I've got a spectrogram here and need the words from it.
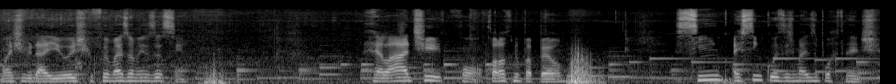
uma atividade hoje que foi mais ou menos assim. Relate, coloque no papel cinco, as cinco coisas mais importantes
